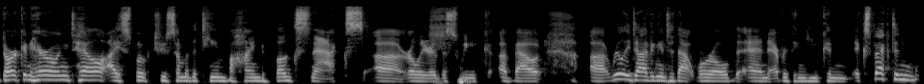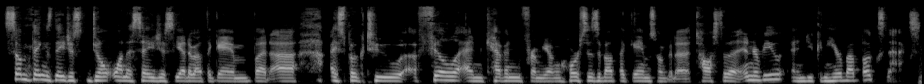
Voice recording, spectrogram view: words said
dark and harrowing tale, I spoke to some of the team behind Bugsnax uh, earlier this week about uh, really diving into that world and everything you can expect, and some things they just don't want to say just yet about the game. But uh, I spoke to Phil and Kevin from Young Horses about that game, so I'm going to toss to that interview, and you can hear about Bugsnax.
